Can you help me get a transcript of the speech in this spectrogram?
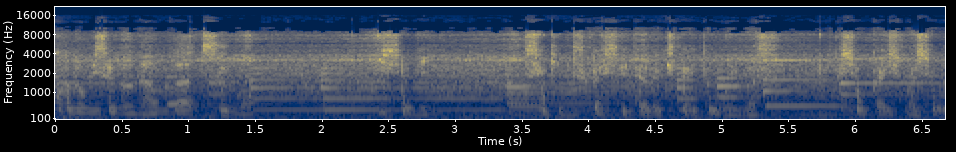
この店のナンバー2も一緒に席に着かせていただきたいと思います。紹介しましょう。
